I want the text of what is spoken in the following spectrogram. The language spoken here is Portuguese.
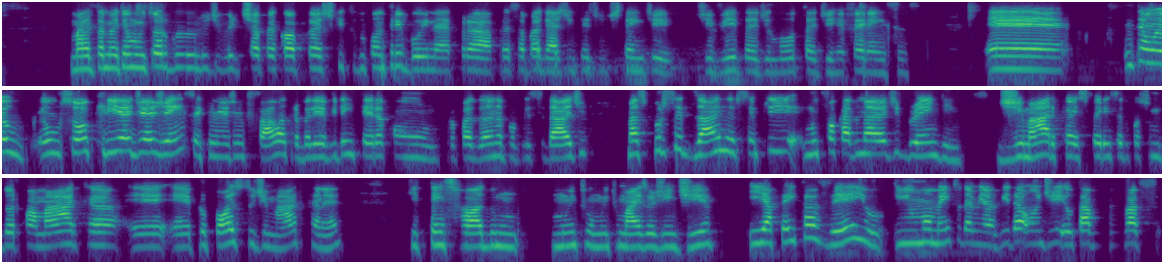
Mas também tenho muito orgulho de vir de Chapecó, porque eu acho que tudo contribui né, para essa bagagem que a gente tem de, de vida, de luta, de referências. É, então, eu, eu sou cria de agência, que nem a gente fala, trabalhei a vida inteira com propaganda, publicidade, mas por ser designer, sempre muito focado na área de branding, de marca, experiência do consumidor com a marca, é, é propósito de marca, né? Que tem se falado muito, muito mais hoje em dia. E a Peita veio em um momento da minha vida onde eu estava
